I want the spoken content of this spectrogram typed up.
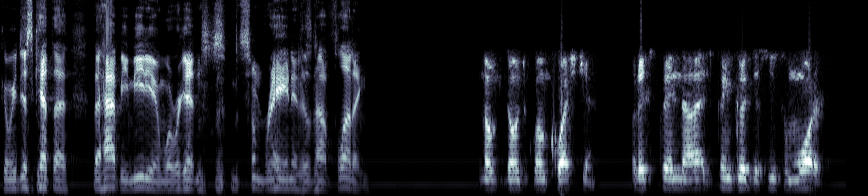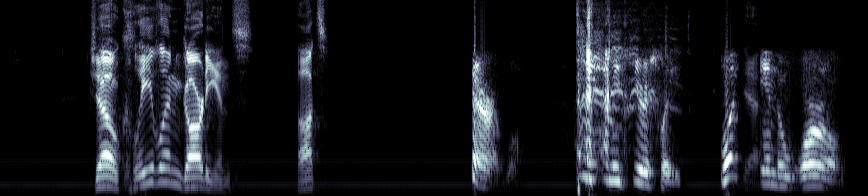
can we just get the the happy medium where we're getting some, some rain and it's not flooding? No, no, no question. But it's been uh, it's been good to see some water. Joe, Cleveland Guardians, thoughts? Terrible. I mean, I mean seriously, what in the world?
